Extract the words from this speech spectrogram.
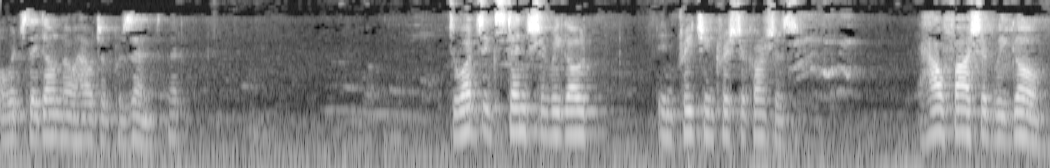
or which they don't know how to present. That, to what extent should we go in preaching Krishna consciousness? How far should we go?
